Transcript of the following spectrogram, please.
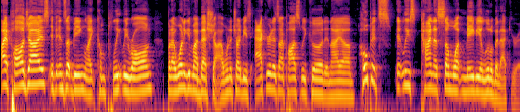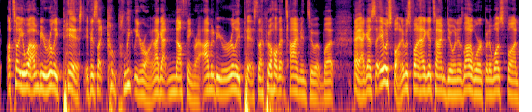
I apologize if it ends up being like completely wrong but I want to give my best shot. I want to try to be as accurate as I possibly could, and I uh, hope it's at least kind of somewhat, maybe a little bit accurate. I'll tell you what, I'm gonna be really pissed if it's like completely wrong and I got nothing right. I'm gonna be really pissed that I put all that time into it. But hey, I guess it was fun. It was fun. I had a good time doing it. It was a lot of work, but it was fun.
